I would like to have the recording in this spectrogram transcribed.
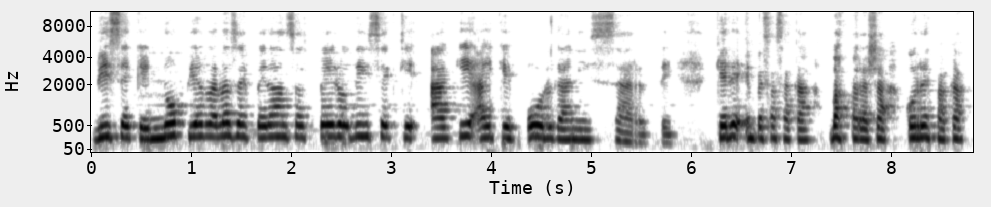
Dice que no pierda las esperanzas, pero dice que aquí hay que organizarte. Quiere, empezás acá, vas para allá, corres para acá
